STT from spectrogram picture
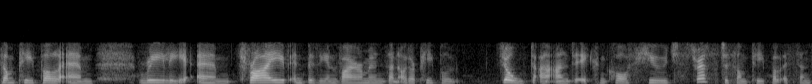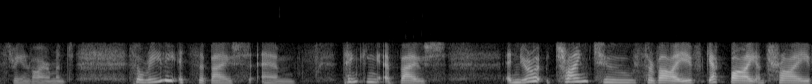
some people um, really um, thrive in busy environments and other people don't, and it can cause huge stress to some people, a sensory environment. So, really, it's about um, thinking about and you're trying to survive, get by, and thrive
